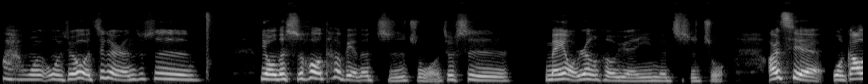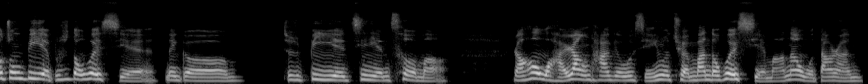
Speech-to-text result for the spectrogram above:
哎，我我觉得我这个人就是有的时候特别的执着，就是没有任何原因的执着。而且我高中毕业不是都会写那个就是毕业纪念册吗？然后我还让他给我写，因为全班都会写嘛。那我当然，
